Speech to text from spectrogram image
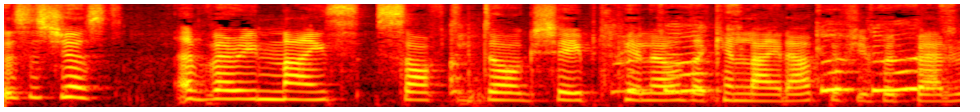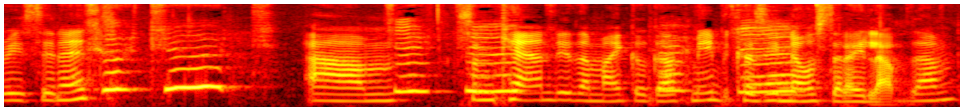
This is just a very nice soft dog shaped pillow that can light up if you put batteries in it. Um, some candy that Michael got me because he knows that I love them.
